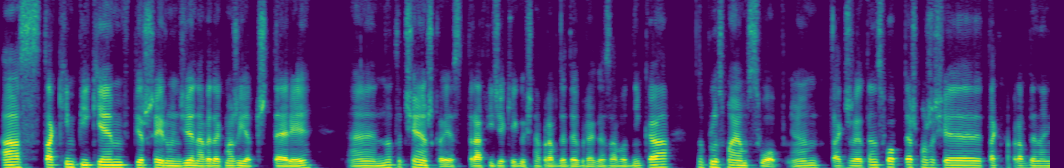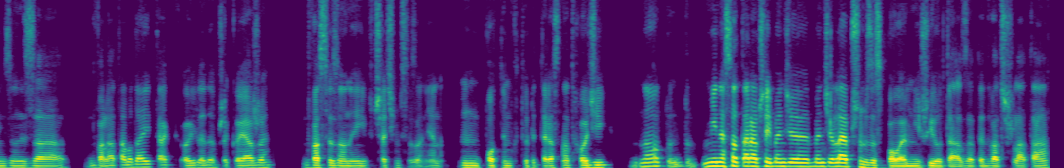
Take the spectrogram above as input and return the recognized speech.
a z takim pikiem w pierwszej rundzie, nawet jak masz ja 4, e, no to ciężko jest trafić jakiegoś naprawdę dobrego zawodnika, no plus mają swap, nie? także ten swap też może się tak naprawdę nanizać za dwa lata bodaj, tak, o ile dobrze kojarzę, dwa sezony i w trzecim sezonie no, po tym, który teraz nadchodzi, no Minnesota raczej będzie, będzie lepszym zespołem niż Utah za te 2-3 lata,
